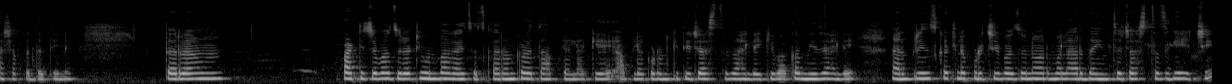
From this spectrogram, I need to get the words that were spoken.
अशा पद्धतीने. तर पाठीच्या बाजूला ठेवून बघायचंच कारण कळतं आपल्याला की आपल्याकडून किती जास्त झाले किंवा कमी झाले. आणि प्रिन्स कटला पुढची बाजू नॉर्मल अर्धा इंच जास्तच घ्यायची.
